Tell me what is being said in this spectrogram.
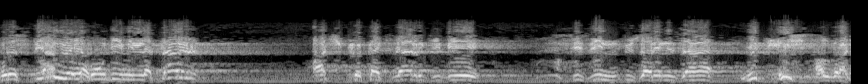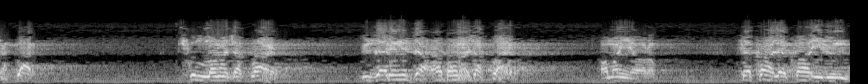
Hristiyan ve Yahudi milletler, aç köpekler gibi sizin üzerinize müthiş saldıracaklar. Çullanacaklar, üzerinize abanacaklar. Aman ya Rab. Fekale kailün,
